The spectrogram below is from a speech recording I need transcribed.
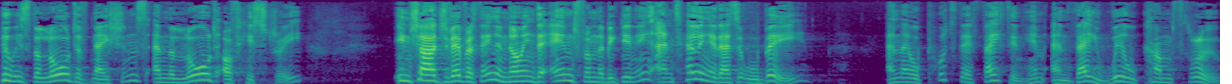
who is the Lord of nations and the Lord of history, in charge of everything and knowing the end from the beginning and telling it as it will be and they will put their faith in him and they will come through.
